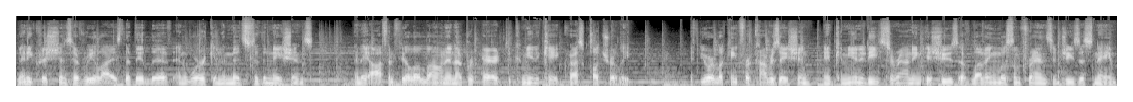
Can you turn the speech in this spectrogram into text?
many Christians have realized that they live and work in the midst of the nations, and they often feel alone and unprepared to communicate cross culturally. If you are looking for conversation and community surrounding issues of loving Muslim friends in Jesus' name,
